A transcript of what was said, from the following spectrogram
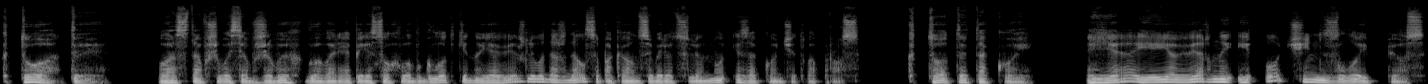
«Кто ты?» У оставшегося в живых главаря пересохло в глотке, но я вежливо дождался, пока он соберет слюну и закончит вопрос. «Кто ты такой?» «Я ее верный и очень злой пес».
